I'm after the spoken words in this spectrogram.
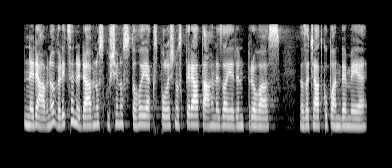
nedávno, velice nedávno zkušenost toho, jak společnost, která táhne za jeden pro vás na začátku pandemie,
